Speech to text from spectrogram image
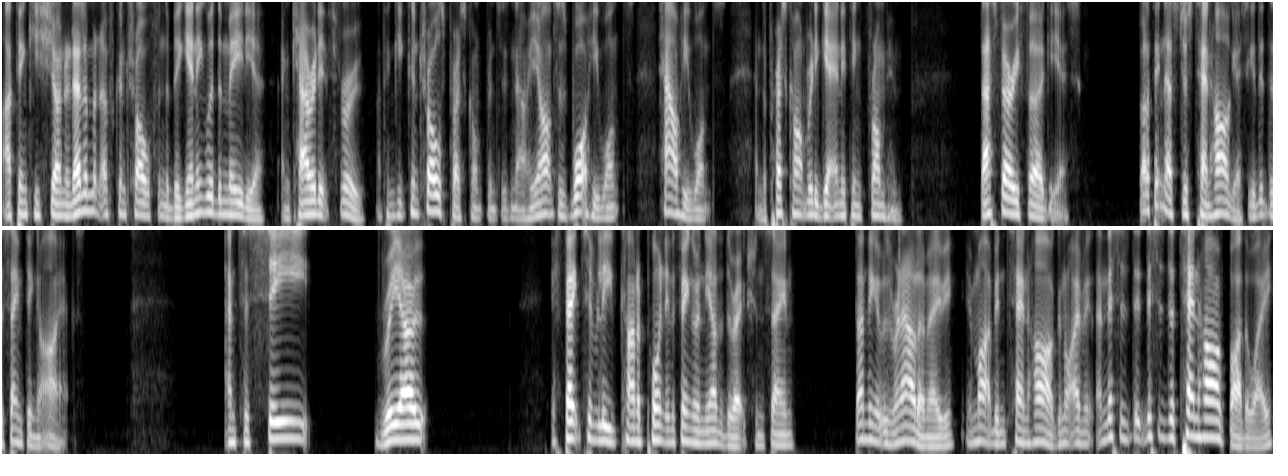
I think he's shown an element of control from the beginning with the media and carried it through. I think he controls press conferences now. He answers what he wants, how he wants, and the press can't really get anything from him. That's very Fergie esque. But I think that's just Ten Hag. He did the same thing at Ajax. And to see Rio effectively kind of pointing the finger in the other direction, saying, "Don't think it was Ronaldo. Maybe it might have been Ten Hag." Not even, and this is this is the Ten Hag, by the way,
